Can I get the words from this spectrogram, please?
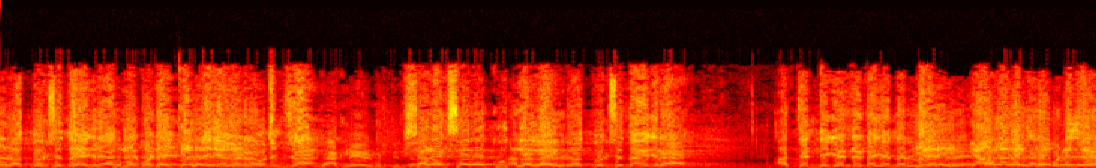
ವಿರೋಧ ಪಕ್ಷದ ನಾಯಕರ. ಒಂದ್ ನಿಮಿಷ. ದಾಖಲೆ ಹೇಳ್ಬಿಡ್ತೀನಿ ಸರ್. ಷಡಕ್ಷರ ಕೂತ್ಕೊಳ್ಳಿ. ವಿರೋಧ ಪಕ್ಷದ ನಾಯಕರ ಅಥೆಂಟಿಕೇಟೆಡ್ ಆಗಿ ಏನಾರು ಕೊಟ್ಟಿದ್ದೀರಾ.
